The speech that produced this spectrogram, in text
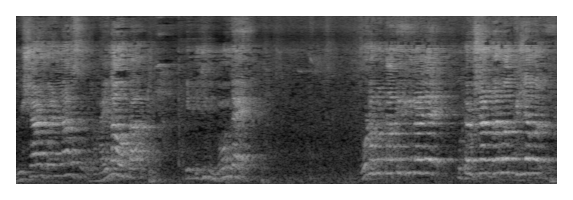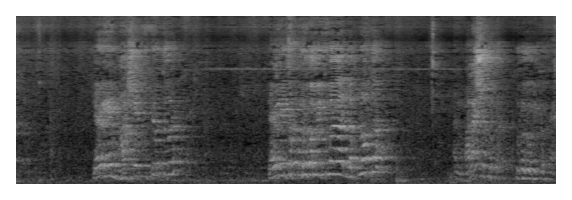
विशाळगडला राहिला होता ही तिची नोंद आहे. एवढा मोठा किती कुठं विशाळगड किल्ल्यावर? त्यावेळी हे भाषे कुठे होतं. त्यावेळी याचं पुरोगमित्व लपलं होतं. आणि मला शिकवतं पुरोगमित्व काय.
